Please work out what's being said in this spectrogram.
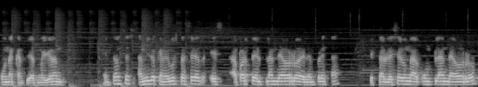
una cantidad muy grande. Entonces, a mí lo que me gusta hacer es, aparte del plan de ahorro de la empresa, establecer un plan de ahorro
